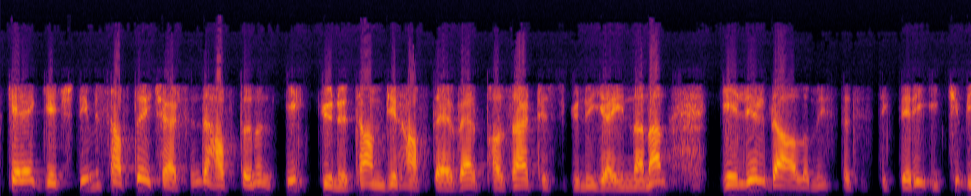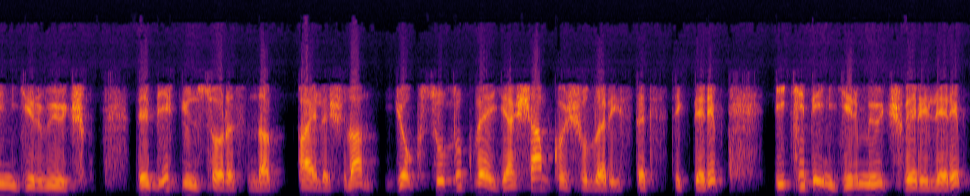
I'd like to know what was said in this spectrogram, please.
Bir kere geçtiğimiz hafta içerisinde haftanın ilk günü tam bir hafta evvel pazartesi günü yayınlanan gelir dağılımı istatistikleri 2023 ve bir gün sonrasında paylaşılan yoksulluk ve yaşam koşulları istatistikleri 2023 verileri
